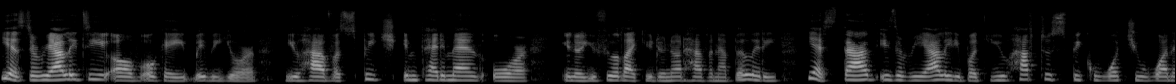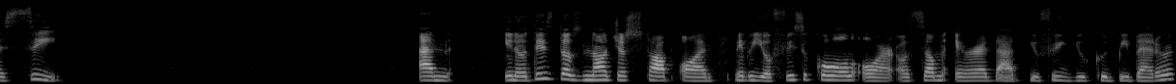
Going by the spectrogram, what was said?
Yes, the reality of okay, maybe you're you have a speech impediment or you know you feel like you do not have an ability. Yes, that is a reality, but you have to speak what you want to see. And you know this does not just stop on maybe your physical or or some area that you feel you could be better.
